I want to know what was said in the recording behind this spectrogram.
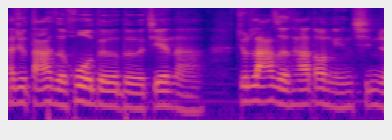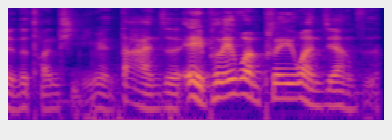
他就搭着霍德的肩啊，就拉着他到年轻人的团体里面，大喊着：“哎，Play One，Play One！” 这样子。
